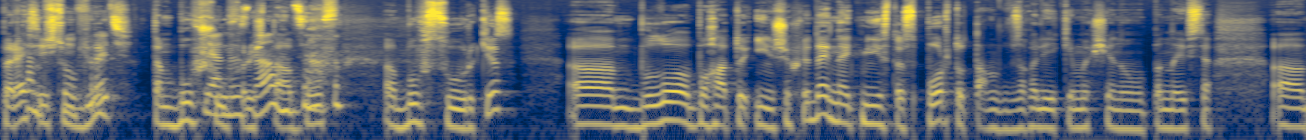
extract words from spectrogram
пересічні люди там був Шуфрич, та був, е, був Суркіс. Е, було багато інших людей, навіть міністр спорту там взагалі якимось чином опинився. Е,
